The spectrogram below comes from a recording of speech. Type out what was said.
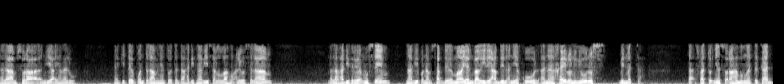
Dalam surah Al-Anbiya yang lalu Dan kita pun telah menyentuh tentang hadis Nabi SAW Dalam hadis riwayat Muslim Nabi pernah bersabda ma yanbaghi li 'abdin an yaqul ana khairun min Yunus bin Matta. Tak sepatutnya seorang hamba mengatakan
